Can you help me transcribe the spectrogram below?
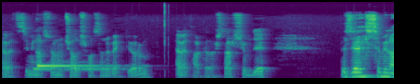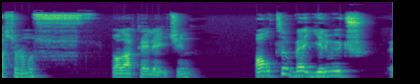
Evet simülasyonun çalışmasını bekliyorum. Evet arkadaşlar şimdi bize simülasyonumuz dolar TL için 6 ve 23 e,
